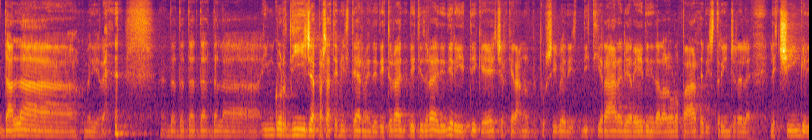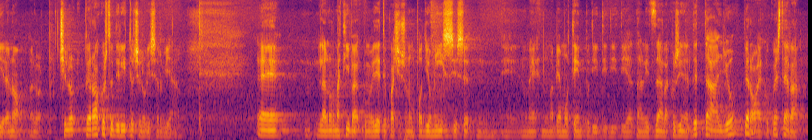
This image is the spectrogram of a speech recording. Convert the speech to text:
dalla, come dire, da, da, da, dalla ingordigia, passatemi il termine, dei titolari, dei titolari, dei diritti che cercheranno il più possibile di, di, tirare le redini dalla loro parte, di stringere le, le cinghie e dire no, allora, lo, però questo diritto ce lo riserviamo. Eh, la normativa, come vedete qua ci sono un po' di omissi, se, eh, non, è, non, abbiamo tempo di, di, di, analizzarla così nel dettaglio, però ecco questa era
